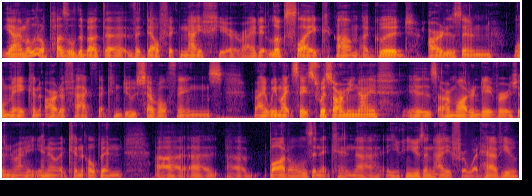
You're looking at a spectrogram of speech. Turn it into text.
yeah, I'm a little puzzled about the the Delphic knife here. Right, it looks like um, a good artisan will make an artifact that can do several things. Right, we might say Swiss Army knife is our modern day version. Right, you know, it can open uh, uh, uh, bottles and it can uh, and you can use a knife or what have you.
